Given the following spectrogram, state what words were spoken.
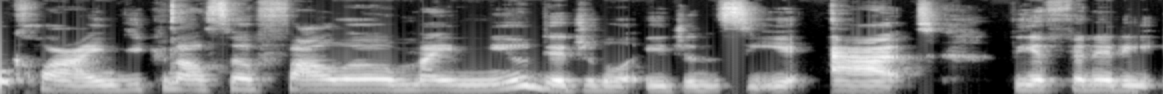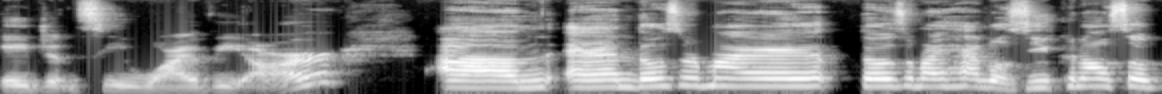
inclined, you can also follow my new digital agency at the Affinity Agency YVR. Um, and those are my those are my handles. You can also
